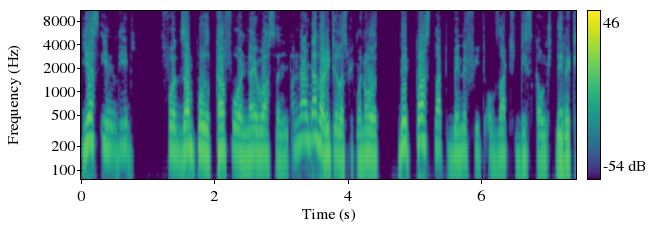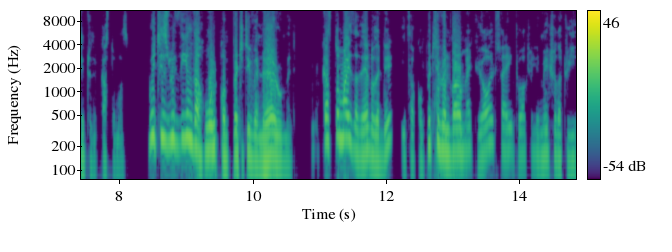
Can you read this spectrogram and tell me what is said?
yes, indeed, for example, Carrefour and Naivas and, and other retailers, Quickmart, they pass that benefit of that discount directly to the customers, which is within the whole competitive environment. Customized at the end of the day, it's a competitive environment. We're all trying to actually make sure that we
